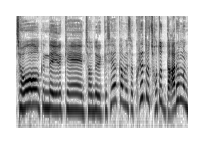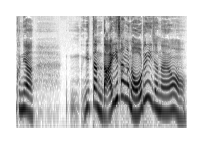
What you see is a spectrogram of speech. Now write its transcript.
저 근데 이렇게 저도 이렇게 생각하면서 그래도 저도 나름은 그냥 일단 나이상은 어른이잖아요.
